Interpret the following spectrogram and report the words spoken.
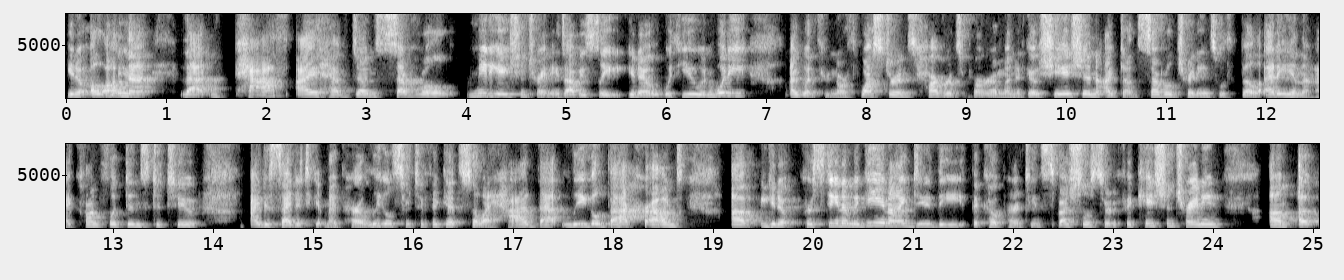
you know, along that that path, I have done several mediation trainings. Obviously, you know, with you and Woody, I went through Northwestern's, Harvard's program on negotiation. I've done several trainings with Bill Eddy and the High Conflict Institute. I decided to get my paralegal certificate, so I had that legal background. Uh, you know, Christina McGhee and I do the the co-parenting specialist certification training. Um, uh,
